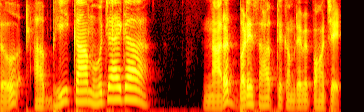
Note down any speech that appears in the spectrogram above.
तो अब भी काम हो जाएगा। नारद बड़े साहब के कमरे में पहुँचे।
